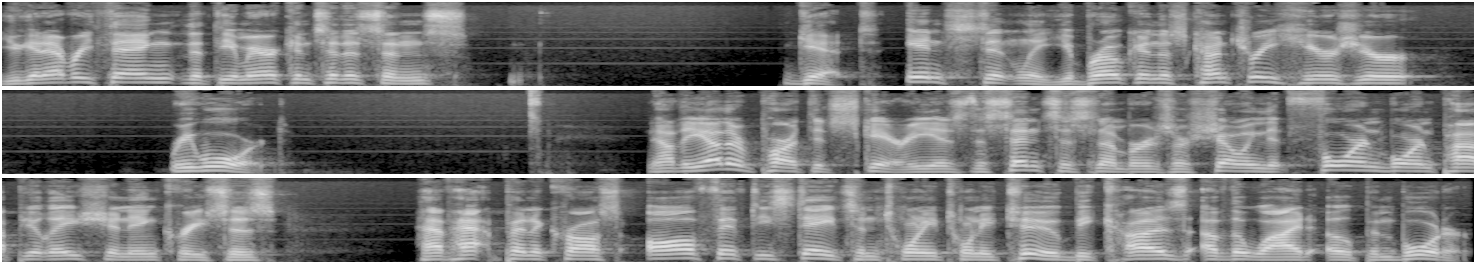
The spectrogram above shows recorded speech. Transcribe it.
You get everything that the American citizens get instantly. You broke in this country. Here's your reward. Now, the other part that's scary is the census numbers are showing that foreign born population increases have happened across all 50 states in 2022 because of the wide open border.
